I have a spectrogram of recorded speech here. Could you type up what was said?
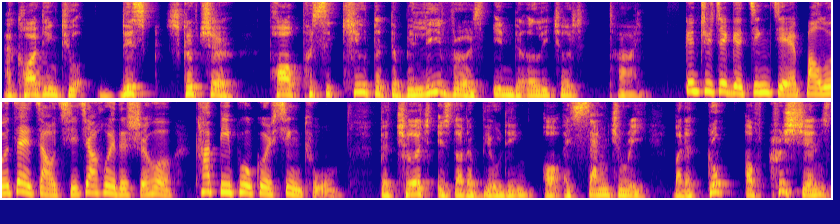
According to this scripture, Paul persecuted the believers in the early church time. 根据这个经节，保罗在早期教会的时候，他逼迫过信徒。 The church is not a building or a sanctuary, but a group of Christians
